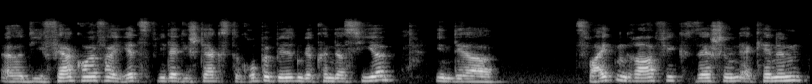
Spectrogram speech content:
äh, die Verkäufer jetzt wieder die stärkste Gruppe bilden. Wir können das hier in der zweiten Grafik sehr schön erkennen.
